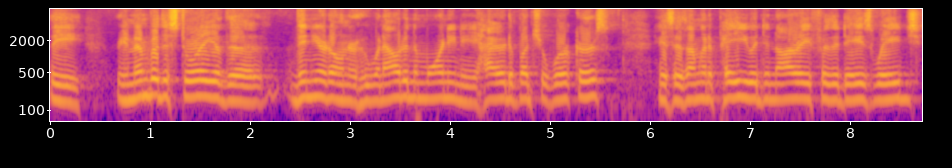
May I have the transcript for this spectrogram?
The remember the story of the vineyard owner who went out in the morning and he hired a bunch of workers. He says, "I'm going to pay you a denarii for the day's wage."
